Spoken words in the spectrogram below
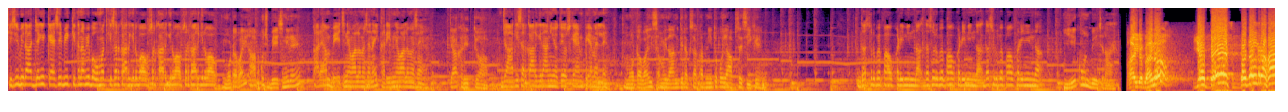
किसी भी राज्य की कैसी भी कितना भी बहुमत की सरकार गिरवाओ सरकार गिरवाओ सरकार गिरवाओ। मोटा भाई आप कुछ बेच नहीं रहे? अरे हम बेचने वालों में से नहीं खरीदने वालों में से हैं। क्या खरीदते हो आप? जहाँ की सरकार गिरानी होती है उसके M P M L A मोटा भाई संविधान की रक्षा करनी तो कोई आपसे सीखे। दस रुपए पाव कड़ी निंदा दस रुपए पाव कड़ी निंदा दस रुपए पाव कड़ी निंदा। ये कौन बेच रहा है? भाइयों बहनों यह देश बदल रहा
